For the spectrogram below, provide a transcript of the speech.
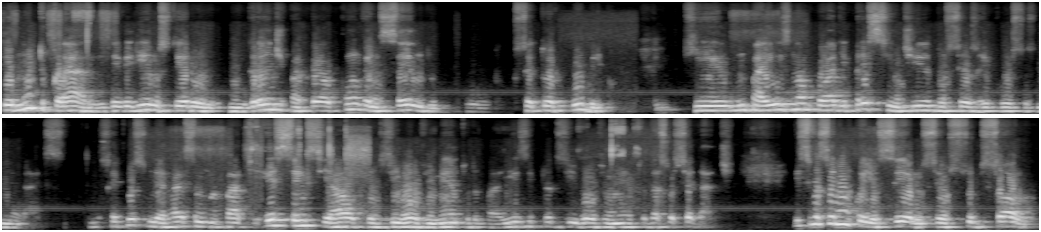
ter muito claro, e deveríamos ter um, um grande papel convencendo o setor público que um país não pode prescindir dos seus recursos minerais. Os recursos minerais são uma parte essencial para o desenvolvimento do país e para o desenvolvimento da sociedade. E se você não conhecer o seu subsolo,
